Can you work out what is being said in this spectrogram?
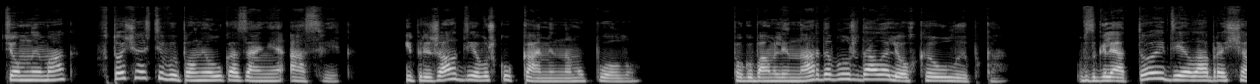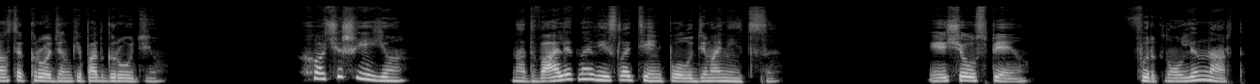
Темный маг в точности выполнил указание Асвик и прижал девушку к каменному полу. По губам Ленарда блуждала легкая улыбка. Взгляд то и дело обращался к родинке под грудью. «Хочешь ее?» Над Валет нависла тень полудемоницы. «Еще успею», — фыркнул Ленард.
